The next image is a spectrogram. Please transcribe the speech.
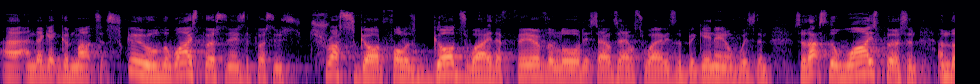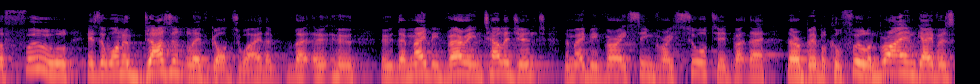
uh, and they get good marks at school. The wise person is the person who trusts God, follows God's way. The fear of the Lord, it says elsewhere, is the beginning of wisdom. So that's the wise person. And the fool is the one who doesn't live God's way, the, the, who, who they may be very intelligent, they may be very, seem very sorted, but they're, they're a biblical fool. And Brian gave us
